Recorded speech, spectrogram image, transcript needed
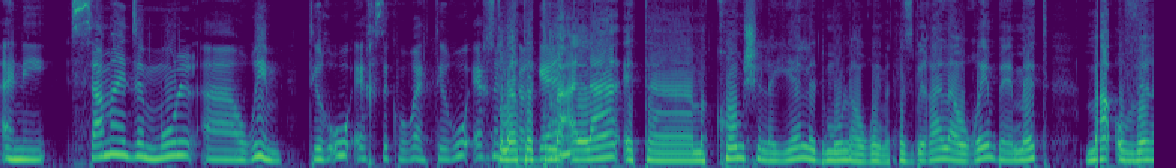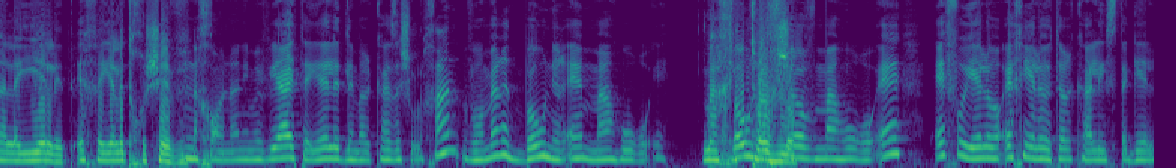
אני שמה את זה מול ההורים. תראו איך זה קורה, תראו איך זה זאת אומרת, את מתארגן. מעלה את המקום של הילד מול ההורים. את מסבירה להורים באמת מה עובר על הילד, איך הילד חושב. נכון, אני מביאה את הילד למרכז השולחן ואומרת, בואו נראה מה הוא רואה. מה הכי בואו טוב לו. נחשוב מה הוא רואה, איפה יהיה לו, איך יהיה לו יותר קל להסתגל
